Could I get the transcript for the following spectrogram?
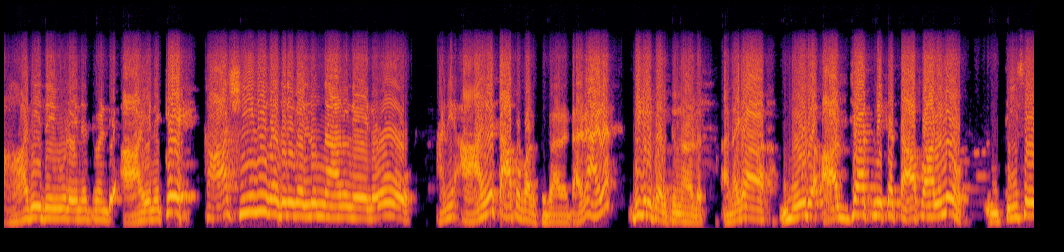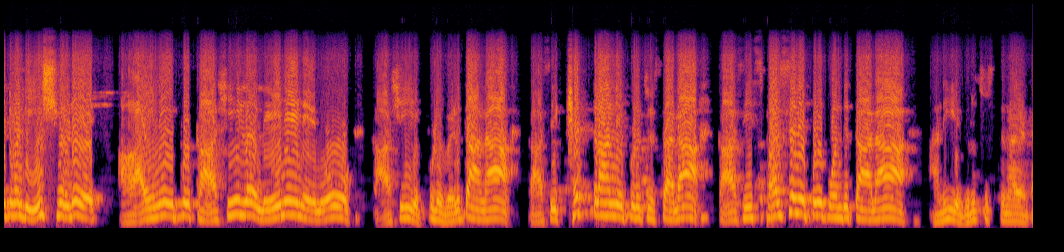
ఆది దేవుడైనటువంటి ఆయనకే కాశీని వదిలి వెళ్ళున్నాను నేను అని ఆయన తాపపడుతున్నాడట. అని ఆయన దిగులు పడుతున్నాడు. అనగా మూడు ఆధ్యాత్మిక తాపాలను తీసేటువంటి ఈశ్వరుడే ఆయనే ఇప్పుడు కాశీలో లేనే నేను. కాశీ ఎప్పుడు వెళుతానా? కాశీ క్షేత్రాన్ని ఎప్పుడు చూస్తానా? కాశీ స్పర్శను ఎప్పుడు పొందుతానా? అని ఎదురు చూస్తున్నాడట.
